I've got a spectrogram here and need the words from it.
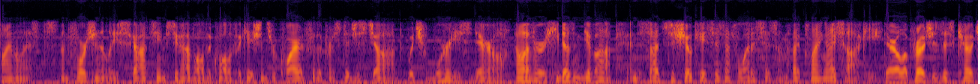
finalists. Unfortunately, Scott seems to have all the qualifications required for the prestigious job, which worries Daryl. However, he doesn't give up and decides to showcase his athleticism by playing ice hockey. Daryl approaches his coach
